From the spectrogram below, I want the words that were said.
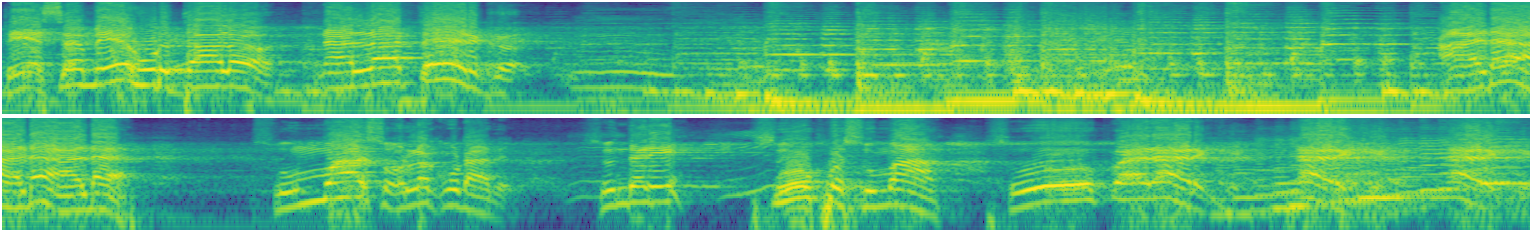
தேசமே கொடுத்தாலும் நல்லாத்தான் இருக்கு. அட அட அட. சும்மா சொல்லக்கூடாது. சுந்தரி சூப்பு சும்மா. சூப்பரா இருக்கு. இருக்கு இருக்கு.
